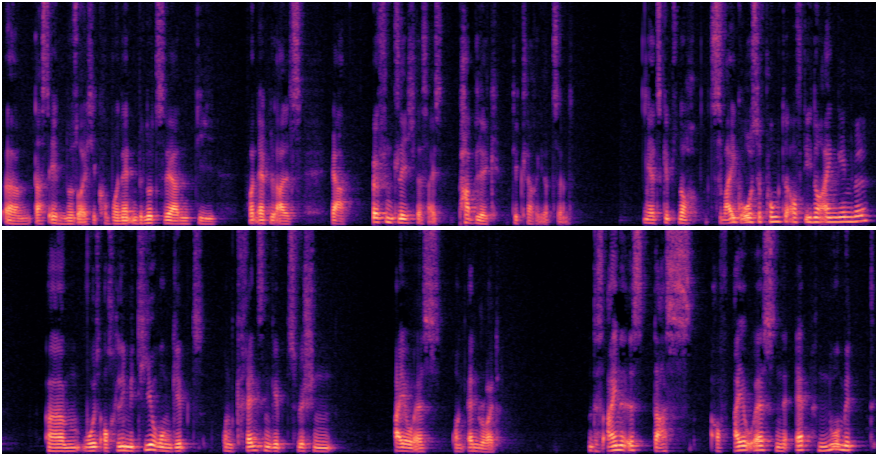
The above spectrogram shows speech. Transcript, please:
dass eben nur solche Komponenten benutzt werden, die von Apple als ja, öffentlich, das heißt public, deklariert sind. Jetzt gibt es noch zwei große Punkte, auf die ich noch eingehen will, ähm, wo es auch Limitierungen gibt und Grenzen gibt zwischen iOS und Android. Das eine ist, dass auf iOS eine App nur mit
